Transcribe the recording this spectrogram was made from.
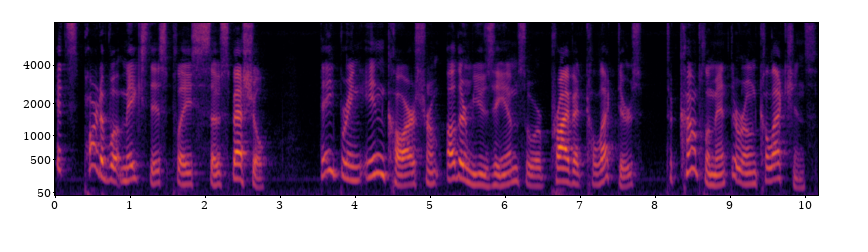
It's part of what makes this place so special. They bring in cars from other museums or private collectors to complement their own collections.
